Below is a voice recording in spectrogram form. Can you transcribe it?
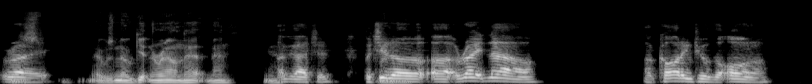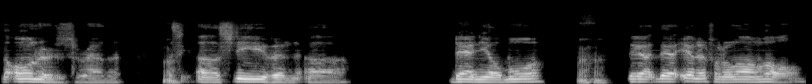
right. there was no getting around that, man. I got you. But you know, uh, right now, according to the owner, the owners rather, Huh. uh, Steve and uh, Danielle Moore, Uh-huh. they're they're in it for the long haul.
